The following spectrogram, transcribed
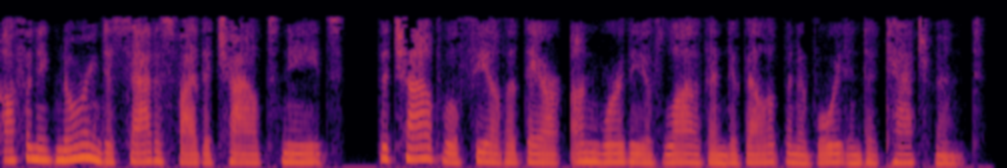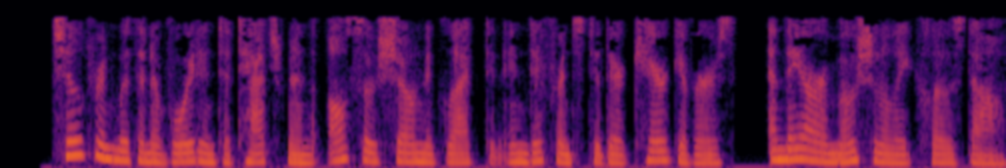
often ignoring to satisfy the child's needs, the child will feel that they are unworthy of love and develop an avoidant attachment. Children with an avoidant attachment also show neglect and indifference to their caregivers, and they are emotionally closed off.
